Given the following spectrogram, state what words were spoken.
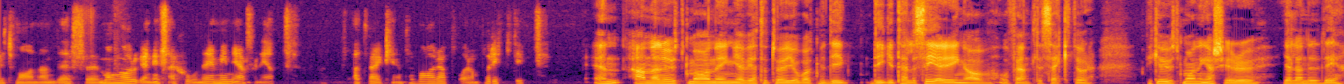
utmanande för många organisationer, i min erfarenhet, att verkligen ta vara på dem på riktigt. En annan utmaning, jag vet att du har jobbat med dig digitalisering av offentlig sektor. Vilka utmaningar ser du gällande det?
